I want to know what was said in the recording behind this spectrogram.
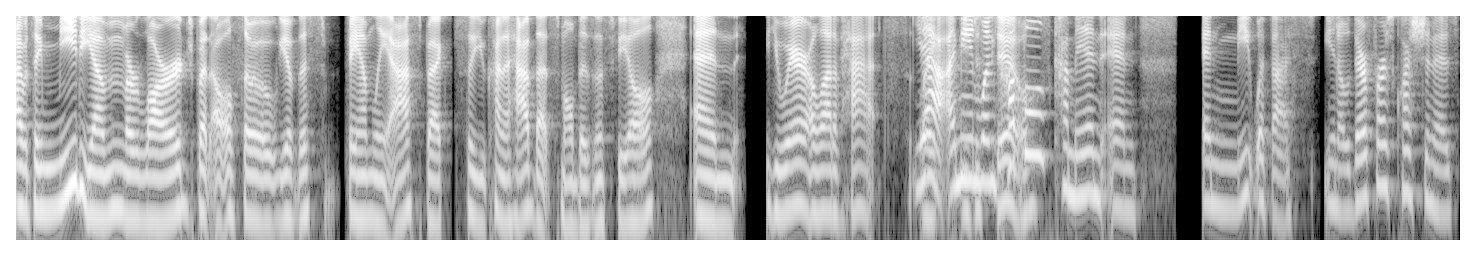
I would say medium or large, but also you have this family aspect. So you kind of have that small business feel and you wear a lot of hats. Yeah, Like, I mean, when do. couples come in and and meet with us, you know, their first question is,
